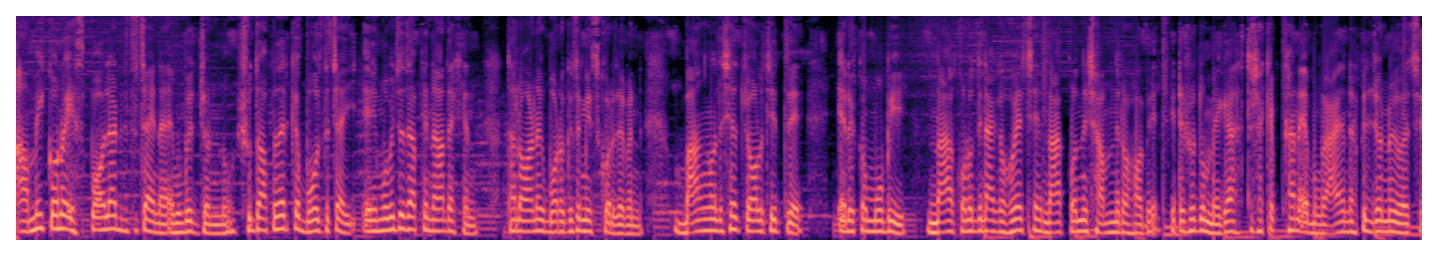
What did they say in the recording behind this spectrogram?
আমি কোনো স্পয়লার দিতে চাই না এই মুভির জন্য। শুধু আপনাদেরকে বলতে চাই, এই মুভি যদি আপনি না দেখেন, তাহলে অনেক বড় কিছু মিস করে যাবেন বাংলাদেশের চলচ্চিত্রে এরকম মুভি না কোনোদিন আগে হয়েছে, না কোনোদিন সামনেরও হবে। এটা শুধু মেগাস্টার শাকিব খান এবং রায়ান রাফির জন্যই হয়েছে।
